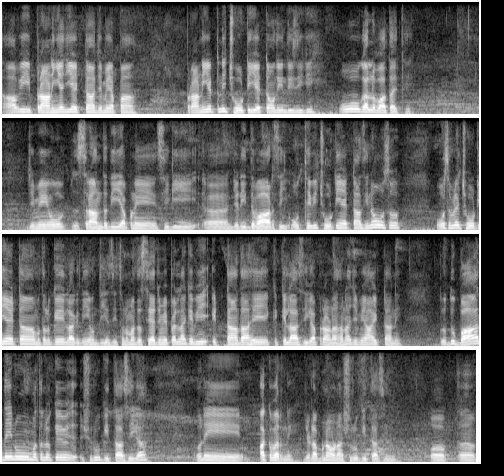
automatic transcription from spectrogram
ਆ ਵੀ ਪੁਰਾਣੀਆਂ ਜੀ ਇੱਟਾਂ, ਜਿਵੇਂ ਆਪਾਂ ਪੁਰਾਣੀ ਇੱਟ ਨਹੀਂ, ਛੋਟੀ ਇੱਟ ਆਉਂਦੀ ਹੁੰਦੀ ਸੀਗੀ, ਉਹ ਗੱਲਬਾਤ ਆ ਇੱਥੇ। ਜਿਵੇਂ ਉਹ ਸਰਹੰਦ ਦੀ ਆਪਣੇ ਸੀਗੀ ਜਿਹੜੀ ਦੀਵਾਰ ਸੀ, ਉੱਥੇ ਵੀ ਛੋਟੀਆਂ ਇੱਟਾਂ ਸੀ ਨਾ ਉਸ ਉਸ ਵੇਲੇ ਛੋਟੀਆਂ ਇੱਟਾਂ ਮਤਲਬ ਕਿ ਲੱਗਦੀਆਂ ਹੁੰਦੀਆਂ ਸੀ। ਤੁਹਾਨੂੰ ਮੈਂ ਦੱਸਿਆ ਜਿਵੇਂ ਪਹਿਲਾਂ ਕਿ ਵੀ ਇੱਟਾਂ ਦਾ ਇਹ ਇੱਕ ਕਿਲਾ ਸੀਗਾ ਪੁਰਾਣਾ, ਹਨਾ, ਜਿਵੇਂ ਆਹ ਇੱਟਾਂ ਨੇ। ਤੇ ਉਦੋਂ ਬਾਅਦ ਇਹਨੂੰ ਮਤਲਬ ਕਿ ਸ਼ੁਰੂ ਕੀਤਾ ਸੀਗਾ ਉਹਨੇ ਅਕਬਰ ਨੇ ਜਿਹੜਾ ਬਣਾਉਣਾ ਸ਼ੁਰੂ ਕੀਤਾ ਸੀ ਇਹਨੂੰ ਉਹ, ਅਹ,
